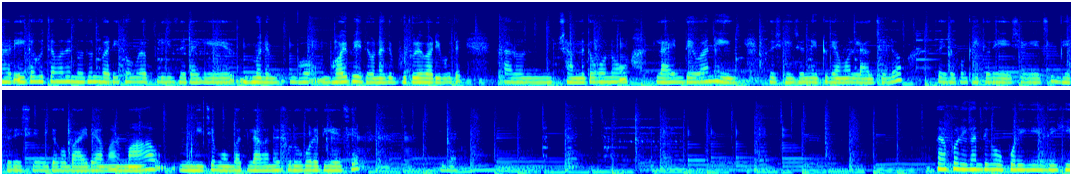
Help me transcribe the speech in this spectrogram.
আর এইটা হচ্ছে আমাদের নতুন বাড়ি। তোমরা প্লিজ এটাকে মানে ভয় পেয়ে যেও না যে ভুতুরে বাড়ি বলে। কারণ সামনে তো কোনো লাইট দেওয়া নেই। তো সেই জন্য একটু কেমন লাগছিল। তো এই দেখো ভেতরে এসে গেছি। ভেতরে এসে ওই দেখো বাইরে আমার মা নিচে মোমবাতি লাগানো শুরু করে দিয়েছে। তারপর এখান থেকে উপরে গিয়ে দেখি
